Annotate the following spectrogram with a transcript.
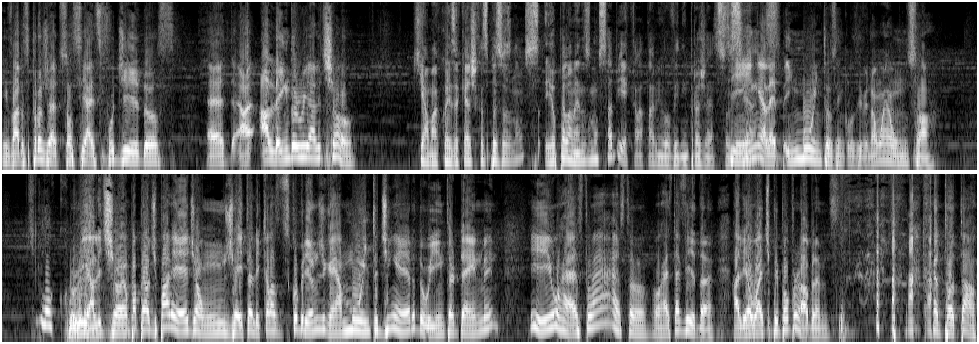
Em vários projetos sociais fudidos. é, além do reality show. Que é uma coisa que acho que as pessoas não. Eu, pelo menos, não sabia que ela estava envolvida em projetos sociais. Sim, ela é em muitos, inclusive, não é um só. Que O loucura. reality show é um papel de parede, é um jeito ali que elas descobriram de ganhar muito dinheiro do entertainment. E o resto é resto. O resto é vida. Ali é White People Problems. Total.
